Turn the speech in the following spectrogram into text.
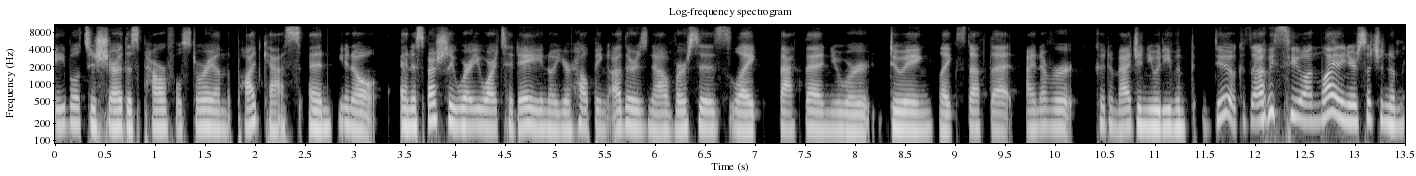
able to share this powerful story on the podcast. And, you know, and especially where you are today, you know, you're helping others now versus like back then you were doing like stuff that I never could imagine you would even do because I always see you online and you're such an you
